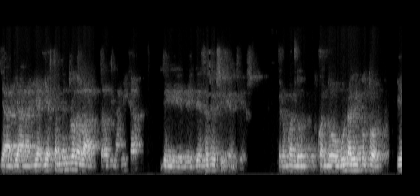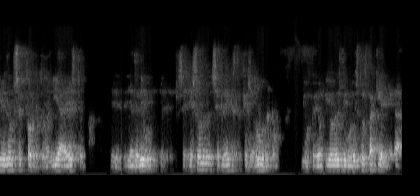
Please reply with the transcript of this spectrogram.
ya, ya, ya, están dentro de la, de la dinámica de, de, de, estas exigencias. Pero cuando, cuando un agricultor viene de un sector que todavía esto, eh, ya te digo, eh, eso se cree que, que es la luna, ¿no? Yo creo yo les digo, esto está aquí a llegar.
